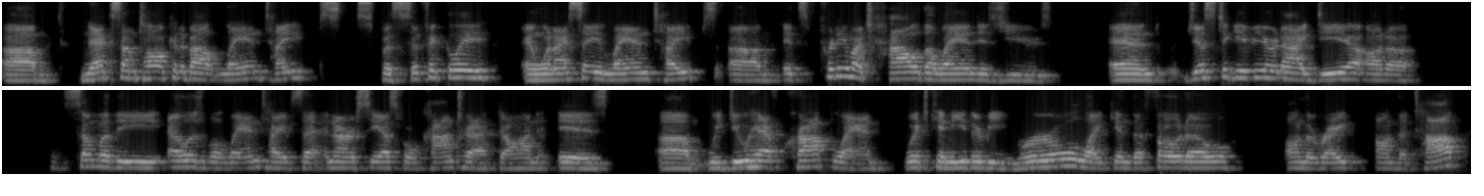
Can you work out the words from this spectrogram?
Um, next, I'm talking about land types specifically. And when I say land types, um, it's pretty much how the land is used. And just to give you an idea on a, some of the eligible land types that NRCS will contract on is um, we do have cropland, which can either be rural, like in the photo on the right on the top,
